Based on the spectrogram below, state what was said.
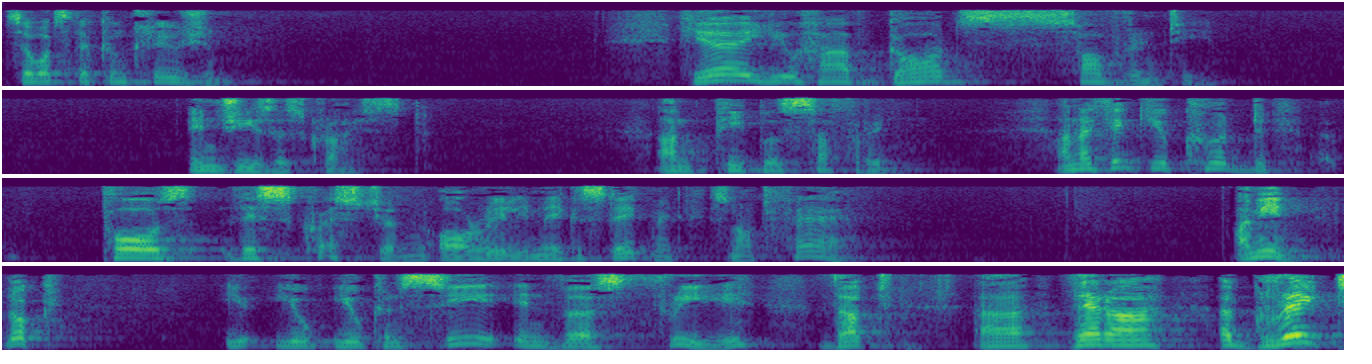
So, what's the conclusion? Here you have God's sovereignty in Jesus Christ and people's suffering. And I think you could pose this question or really make a statement. It's not fair. I mean, look, you, you, you can see in verse 3 that uh, there are a great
